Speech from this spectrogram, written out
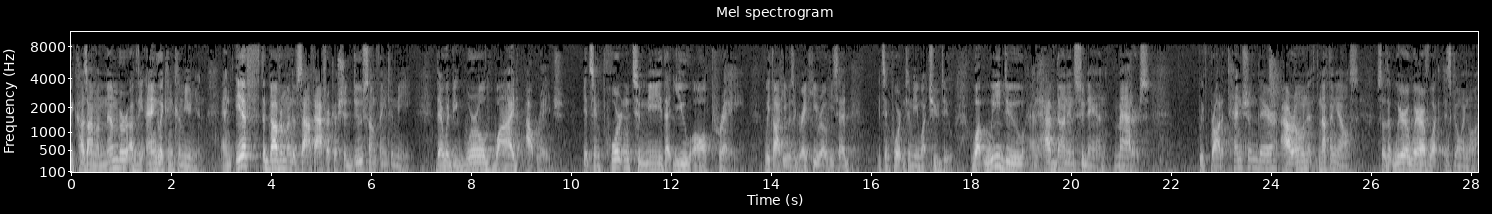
because I'm a member of the Anglican Communion. And if the government of South Africa should do something to me, there would be worldwide outrage. It's important to me that you all pray. We thought he was a great hero. He said, It's important to me what you do. What we do and have done in Sudan matters. We've brought attention there, our own, if nothing else, so that we're aware of what is going on.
